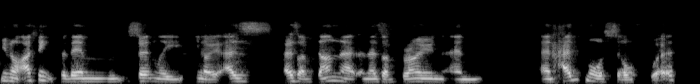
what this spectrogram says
you know I think for them certainly you know as as I've done that and as I've grown and and had more self worth,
